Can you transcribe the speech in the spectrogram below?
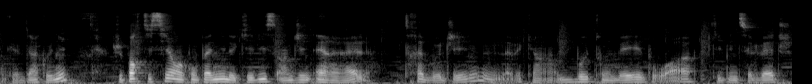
Donc bien connu. Je porte ici en compagnie de Kevis un jean RRL, très beau jean, avec un beau tombé droit, petit jean selvage,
